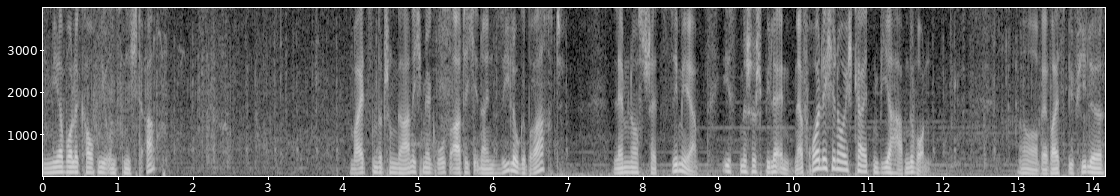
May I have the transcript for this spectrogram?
Mehr Wolle kaufen die uns nicht ab. Weizen wird schon gar nicht mehr großartig in ein Silo gebracht. Lemnos schätzt sie mehr. Istmische Spiele enden. Erfreuliche Neuigkeiten, wir haben gewonnen. Oh, wer weiß, wie viele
